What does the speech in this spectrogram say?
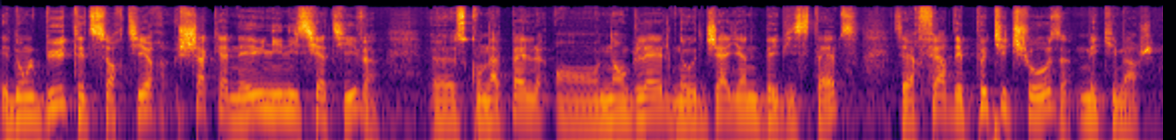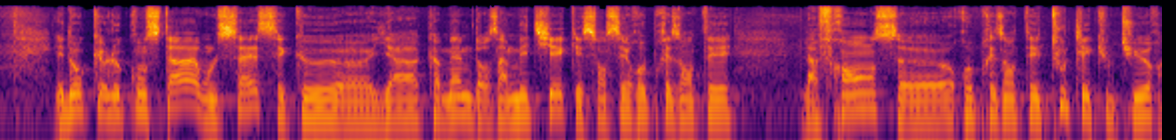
et dont le but est de sortir chaque année une initiative, ce qu'on appelle en anglais nos giant baby steps, c'est-à-dire faire des petites choses mais qui marchent. Et donc le constat, on le sait, c'est que il y a quand même dans un métier qui est censé représenter la France, euh, représenter toutes les cultures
